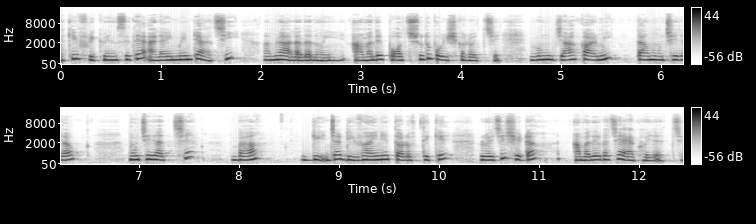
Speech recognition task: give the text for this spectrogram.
একই ফ্রিকোয়েন্সিতে অ্যালাইনমেন্টে আছি, আমরা আলাদা নই। আমাদের পথ শুধু পরিষ্কার হচ্ছে। এবং যা কার্মিক তা মুছে যাক মুছে যাচ্ছে বা যা ডিভাইনের তরফ থেকে রয়েছে, সেটা আমাদের কাছে এক হয়ে যাচ্ছে।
